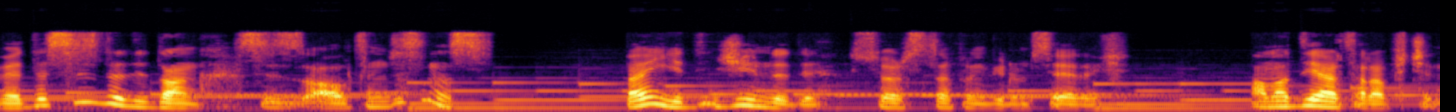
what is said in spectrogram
Ve de siz dedi Dunk, siz altıncısınız. Ben yedinciyim dedi Sir Stephen gülümseyerek. Ama diğer taraf için.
